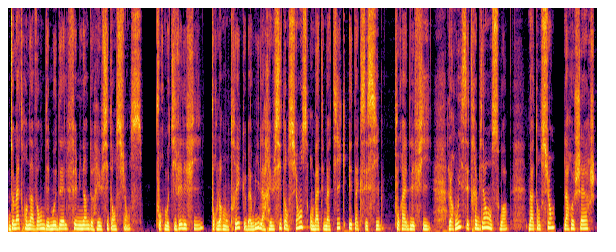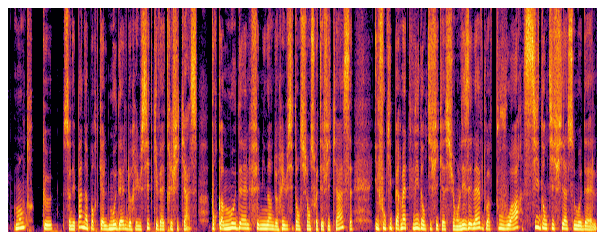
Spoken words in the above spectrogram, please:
de mettre en avant des modèles féminins de réussite en sciences pour motiver les filles, pour leur montrer que bah oui, la réussite en sciences, en mathématiques est accessible pour aider les filles. Alors oui, c'est très bien en soi, mais attention, la recherche montre que ce n'est pas n'importe quel modèle de réussite qui va être efficace. Pour qu'un modèle féminin de réussite en sciences soit efficace, il faut qu'il permette l'identification. Les élèves doivent pouvoir s'identifier à ce modèle.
